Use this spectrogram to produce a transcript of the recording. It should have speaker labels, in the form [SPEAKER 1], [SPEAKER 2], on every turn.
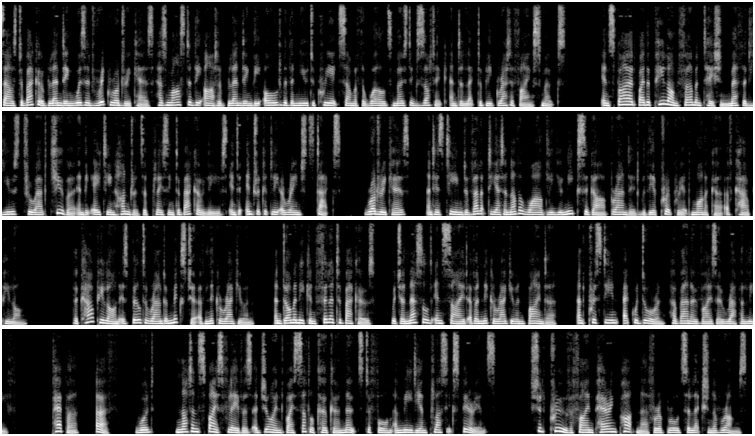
[SPEAKER 1] CAO's tobacco blending wizard Rick Rodriguez has mastered the art of blending the old with the new to create some of the world's most exotic and delectably gratifying smokes. Inspired by the pilon fermentation method used throughout Cuba in the 1800s of placing tobacco leaves into intricately arranged stacks, Rodriguez and his team developed yet another wildly unique cigar branded with the appropriate moniker of CAO Pilon. The CAO Pilon is built around a mixture of Nicaraguan and Dominican filler tobaccos, which are nestled inside of a Nicaraguan binder, and pristine Ecuadorian Habano Viso wrapper leaf. Pepper, earth, wood, nut, and spice flavors are joined by subtle cocoa notes to form a medium plus experience. Should prove a fine pairing partner for a broad selection of rums.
